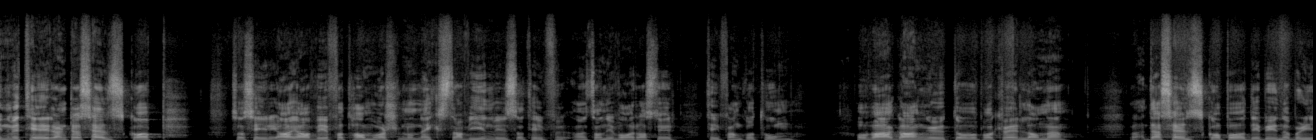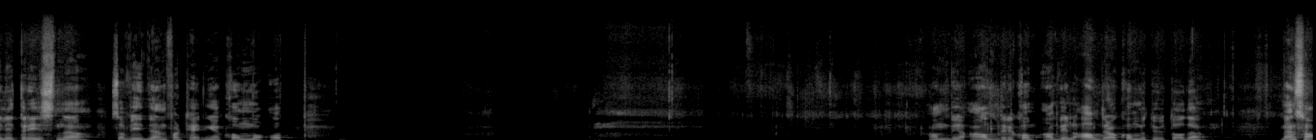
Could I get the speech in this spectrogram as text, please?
Inviterer han til selskap, så sier de ja, ja, vi får ta med oss noen ekstra vin hvis sånn i varastyr, tilfelle han går tom. Og hver gang utover på kveldene det er selskap og de begynner å bli litt brisende, så vil den fortellingen komme opp. Han ville, aldri, kom, han ville aldri ha kommet ut av det. Men så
